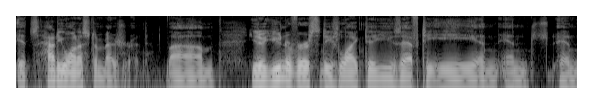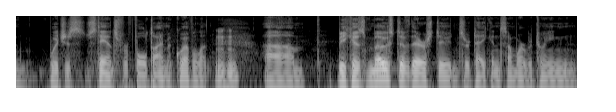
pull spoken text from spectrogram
it's how do you want us to measure it? Um, you know, universities like to use FTE and and and which is stands for full time equivalent, um, because most of their students are taking somewhere between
